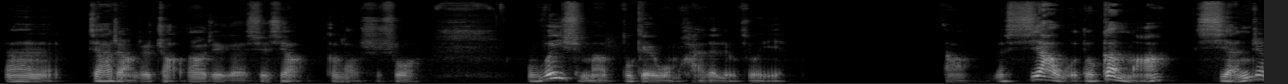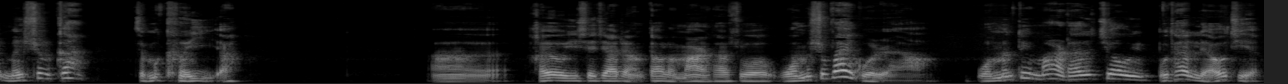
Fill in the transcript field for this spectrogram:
嗯，家长就找到这个学校，跟老师说，为什么不给我们孩子留作业？啊，那下午都干嘛？闲着没事干，怎么可以呀？呃，还有一些家长到了马耳他说：“我们是外国人啊，我们对马耳他的教育不太了解，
